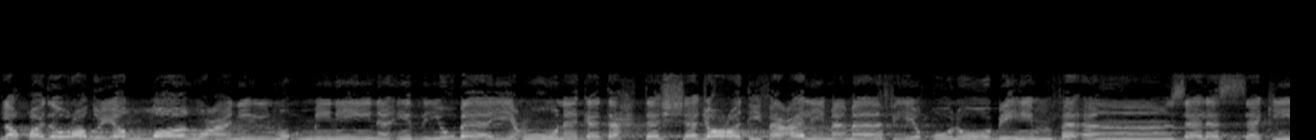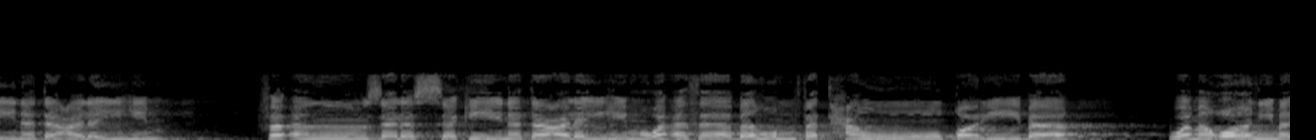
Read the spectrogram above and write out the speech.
لقد رضي الله عن المؤمنين إذ يبايعونك تحت الشجرة فعلم ما في قلوبهم فأنزل السكينة عليهم. فأنزل السكينة عليهم وأثابهم فتحا قريبا ومغانم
